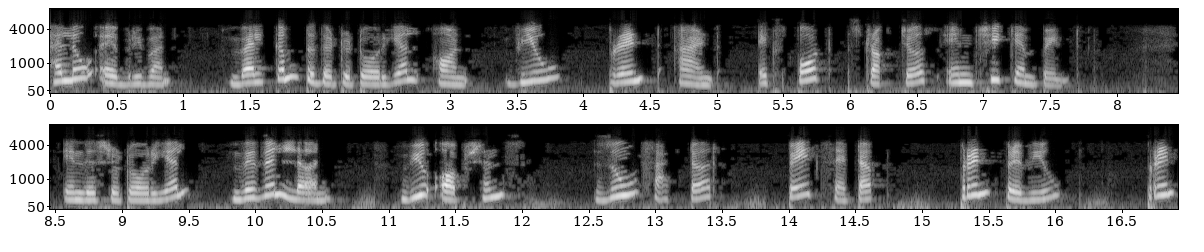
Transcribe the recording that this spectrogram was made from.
Hello everyone. Welcome to the tutorial on View, Print and Export Structures in GChemPaint. In this tutorial, we will learn View Options, Zoom Factor, Page Setup, Print Preview, Print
